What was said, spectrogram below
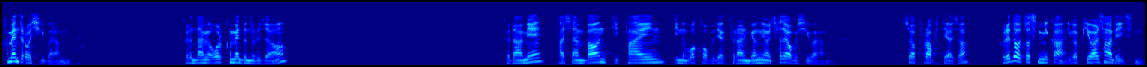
command로 오시기 바랍니다 그런 다음에 all command 누르죠 그 다음에 다시 한번 define in work object라는 명령을 찾아가 보시기 바랍니다 show property 하죠 그래도 어떻습니까 이거 비활성화 되어 있습니다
